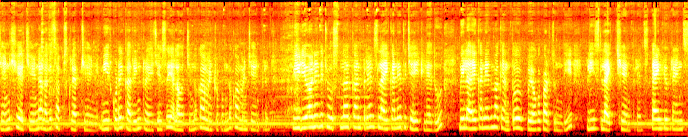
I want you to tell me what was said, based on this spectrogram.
చేయండి షేర్ చేయండి అలాగే సబ్స్క్రైబ్ చేయండి. మీరు కూడా ఈ కర్రీని ట్రై చేసి ఎలా వచ్చిందో కామెంట్ రూపంలో కామెంట్ చేయండి ఫ్రెండ్స్. వీడియో అనేది చూస్తున్నారు కానీ ఫ్రెండ్స్ లైక్ అనేది చేయట్లేదు. మీ లైక్ అనేది మాకు ఎంతో ఉపయోగపడుతుంది. ప్లీజ్ లైక్ చేయండి friends. Thank you friends.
